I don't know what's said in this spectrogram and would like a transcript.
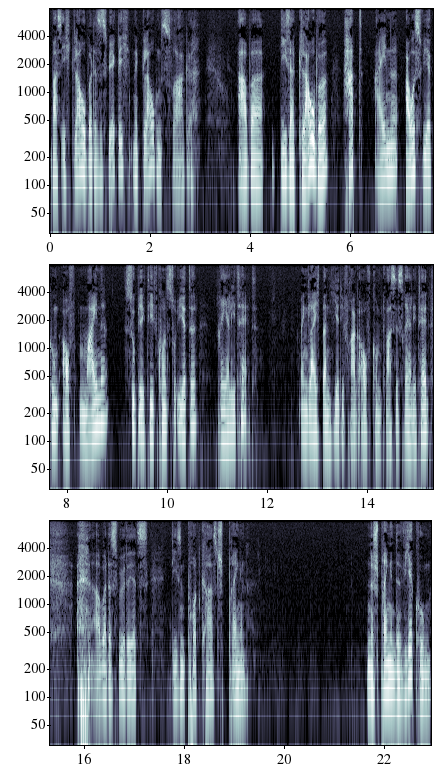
was ich glaube. Das ist wirklich eine Glaubensfrage. Aber dieser Glaube hat eine Auswirkung auf meine subjektiv konstruierte Realität. Wenngleich dann hier die Frage aufkommt, was ist Realität? Aber das würde jetzt diesen Podcast sprengen. Eine sprengende Wirkung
